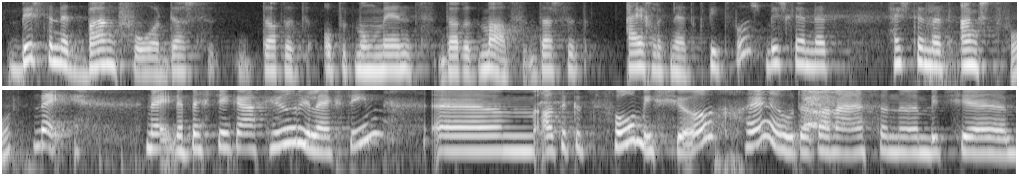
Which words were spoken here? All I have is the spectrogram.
Bist er net bang voor dat, dat het op het moment dat het mat, dat het eigenlijk net kwiet was? Bist er net, heeft er net angst voor? Nee, nee daar ben ik eigenlijk heel relaxed in. Um, als ik het voor me zag, hoe dat dan een, een beetje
